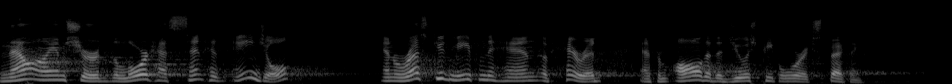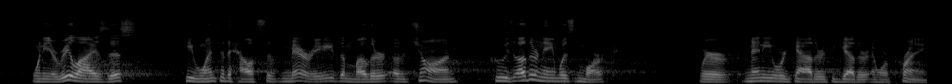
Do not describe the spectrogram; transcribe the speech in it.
Now I am sure that the Lord has sent his angel and rescued me from the hand of Herod and from all that the Jewish people were expecting. When he realized this, he went to the house of Mary, the mother of John, whose other name was Mark, where many were gathered together and were praying.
